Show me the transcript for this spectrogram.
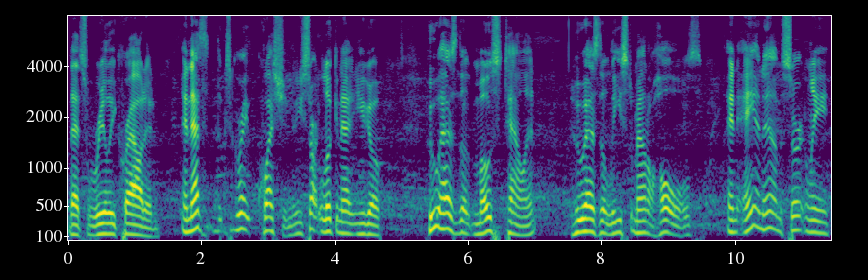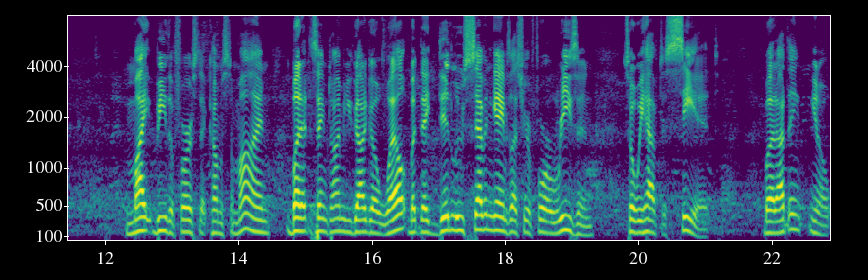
that's really crowded, and that's, that's a great question. You start looking at it, and you go, who has the most talent? Who has the least amount of holes? And A and M certainly might be the first that comes to mind. But at the same time, you got to go well. But they did lose seven games last year for a reason so we have to see it. But I think you know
